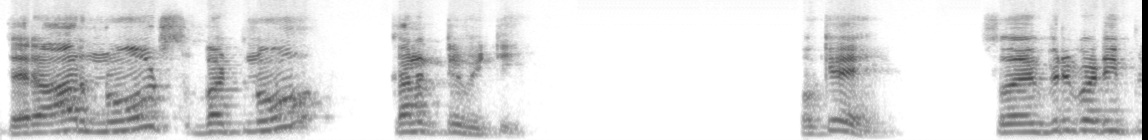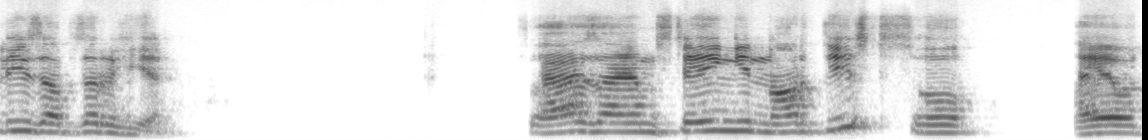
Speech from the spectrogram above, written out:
There are nodes but no connectivity. Okay, so everybody please observe here. So as I am staying in Northeast, so I have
